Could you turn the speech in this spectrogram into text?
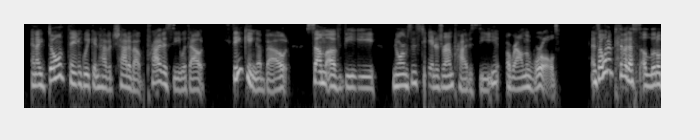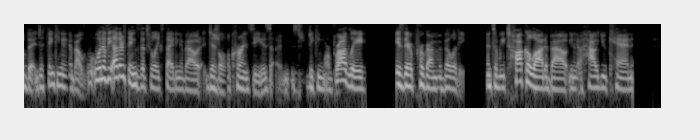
And I don't think we can have a chat about privacy without thinking about some of the norms and standards around privacy around the world. And so I want to pivot us a little bit into thinking about one of the other things that's really exciting about digital currencies, um, speaking more broadly, is their programmability. And so we talk a lot about, you know, how you can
